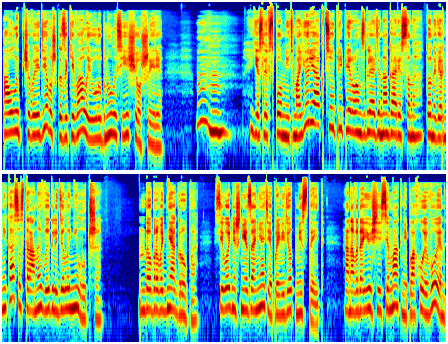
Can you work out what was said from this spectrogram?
а улыбчивая девушка закивала и улыбнулась еще шире. «Угу. Если вспомнить мою реакцию при первом взгляде на Гаррисона, то наверняка со стороны выглядела не лучше». «Доброго дня, группа. Сегодняшнее занятие проведет мисс Тейт. Она выдающийся маг, неплохой воин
